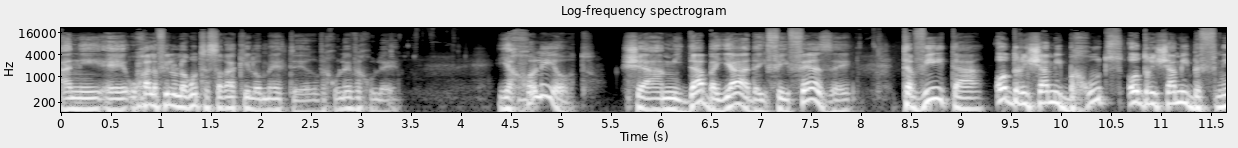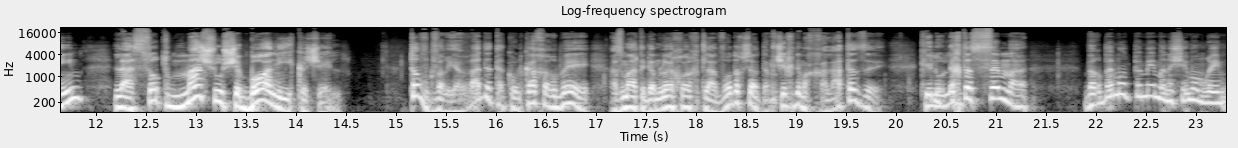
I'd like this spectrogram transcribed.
אני אה, אוכל אפילו לרוץ 10 קילומטר וכולי וכולי. יכול להיות שהעמידה ביעד היפהפה הזה תביא איתה עוד דרישה מבחוץ, עוד דרישה מבפנים, לעשות משהו שבו אני אכשל. טוב, כבר ירדת כל כך הרבה, אז מה, אתה גם לא יכול ללכת לעבוד עכשיו? תמשיך עם החל"ת הזה? כאילו, לך תעשה מה... והרבה מאוד פעמים אנשים אומרים,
